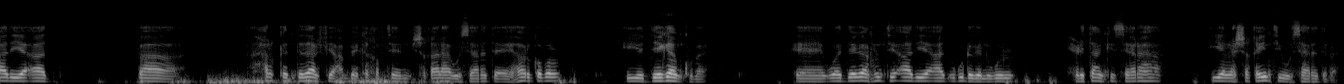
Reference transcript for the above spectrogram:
aada iyo aad baa halkan dadaal fiican bay ka qabteen shaqaalaha wasaaradda ee hor gobol iyo deegaankuba. Waa deegaan runtii aada iyo aada ugu dhaga nugul xidhitaankii seeraha iyo la shaqayntii wasaaraddaba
